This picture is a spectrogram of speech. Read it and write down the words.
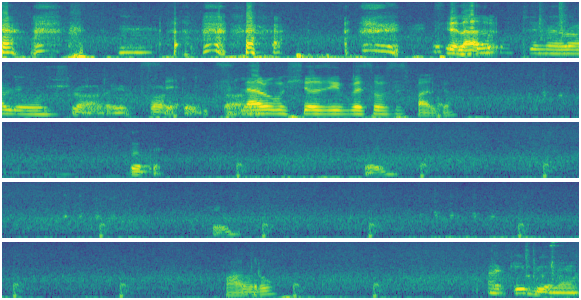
se la... General e ușoară, e foarte ușoară. La arunc și eu zic, vezi să nu se spargă. Dă-te. Păi? 4. Parcă bine.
